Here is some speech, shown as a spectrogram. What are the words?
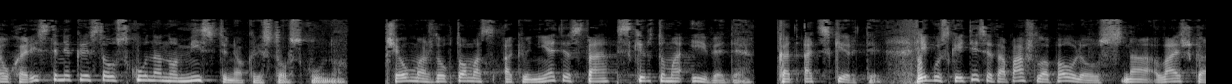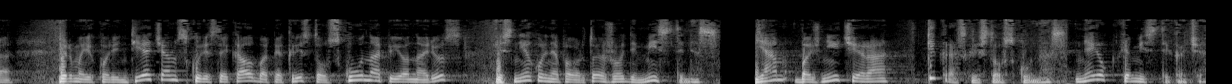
Eucharistinį Kristaus kūną nuo mistinio Kristaus kūno. Čia jau maždaug Tomas Akvinietis tą skirtumą įvedė kad atskirti. Jeigu skaitysite apaštalo Pauliaus na, laišką pirmąjį korintiečiams, kuris tai kalba apie Kristaus kūną, apie jo narius, jis niekur nepavartoja žodį mistinis. Jam bažnyčia yra tikras Kristaus kūnas, ne jokia mistika čia,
